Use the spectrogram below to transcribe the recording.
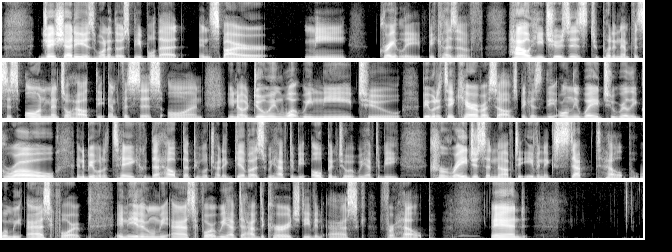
Jay Shetty is one of those people that inspire me greatly because of how he chooses to put an emphasis on mental health, the emphasis on, you know, doing what we need to be able to take care of ourselves. Because the only way to really grow and to be able to take the help that people try to give us, we have to be open to it. We have to be courageous enough to even accept help when we ask for it. And even when we ask for it, we have to have the courage to even ask for help. And,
